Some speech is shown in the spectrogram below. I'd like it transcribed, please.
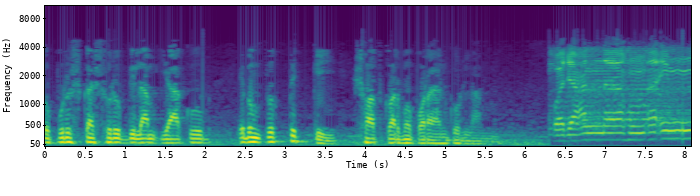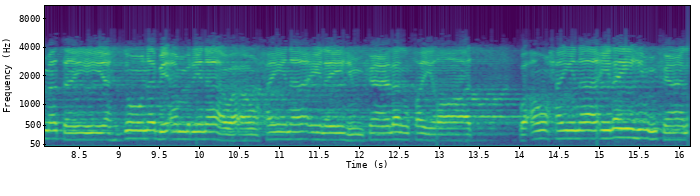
ও পুরস্কার স্বরূপ দিলাম ইয়াকুব এবং প্রত্যেককেই সৎকর্ম পরায়ণ করলাম وجعلناهم أئمة يهدون بأمرنا وأوحينا إليهم فعل الخيرات وأوحينا إليهم فعل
